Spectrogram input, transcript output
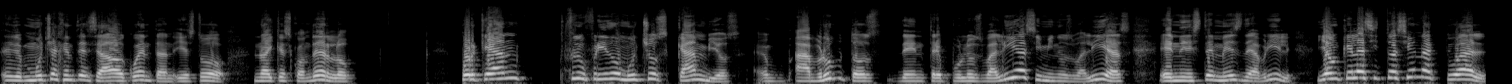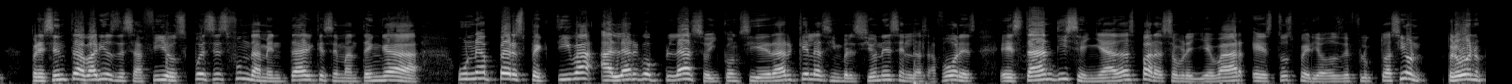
eh, mucha gente se ha dado cuenta, y esto no hay que esconderlo, porque han sufrido muchos cambios eh, abruptos de entre plusvalías y minusvalías en este mes de abril. Y aunque la situación actual presenta varios desafíos, pues es fundamental que se mantenga una perspectiva a largo plazo y considerar que las inversiones en las Afores están diseñadas para sobrellevar estos periodos de fluctuación. Pero bueno,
